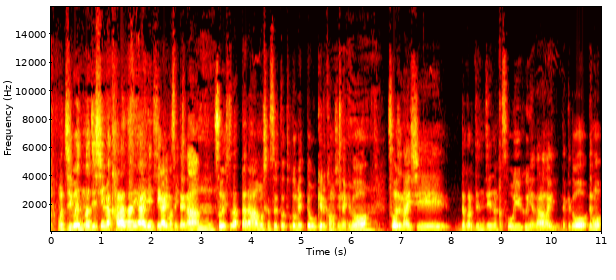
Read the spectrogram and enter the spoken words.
もう自分の自信は体にアイデンティティがありますみたいな、うん。そういう人だったらもしかするととどめておけるかもしれないけど、うん。そうじゃないしだから全然なんかそういう風にはならないんだけどでも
